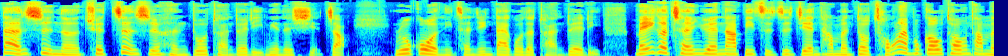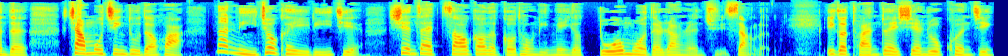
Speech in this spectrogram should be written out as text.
但是呢，却正是很多团队里面的写照。如果你曾经待过的团队里，每一个成员呐，彼此之间他们都从来不沟通他们的项目进度的话，那你就可以理解现在糟糕的沟通里面有多么的让人沮丧了。一个团队陷入困境，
